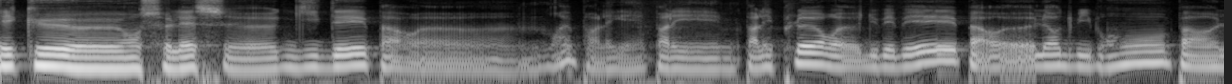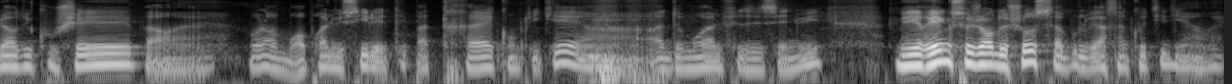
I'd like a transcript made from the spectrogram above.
Et que euh, on se laisse euh, guider par, euh, ouais, par, les, par, les, par les pleurs du bébé, par l'heure du biberon, par l'heure du coucher, par voilà, bon, après, Lucille n'était pas très compliquée. Hein. À deux mois, elle faisait ses nuits. Mais rien que ce genre de choses, ça bouleverse un quotidien. Ouais.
